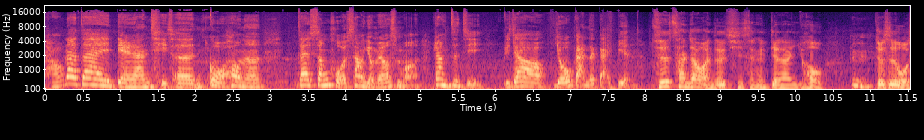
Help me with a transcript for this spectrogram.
好。那在点燃启程过后呢，在生活上有没有什么让自己比较有感的改变？其实参加完这个启程跟点燃以后，嗯就是我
